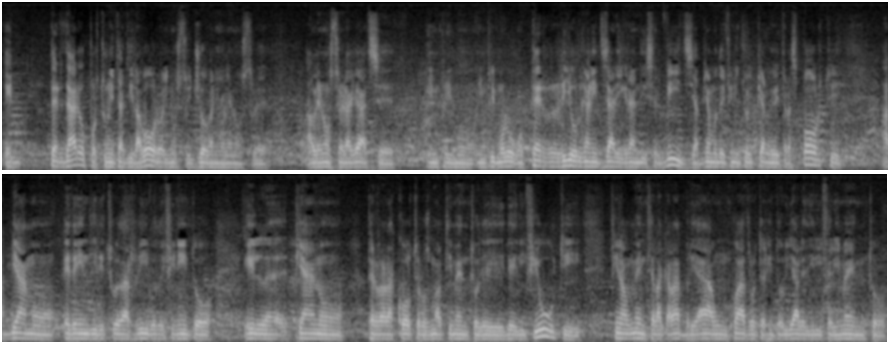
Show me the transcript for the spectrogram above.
e per dare opportunità di lavoro ai nostri giovani e alle nostre, alle nostre ragazze in primo, in primo, luogo, per riorganizzare i grandi servizi, abbiamo definito il piano dei trasporti, abbiamo ed è addirittura d'arrivo definito il piano per la raccolta e lo smaltimento dei, dei rifiuti, finalmente la Calabria ha un quadro territoriale di riferimento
